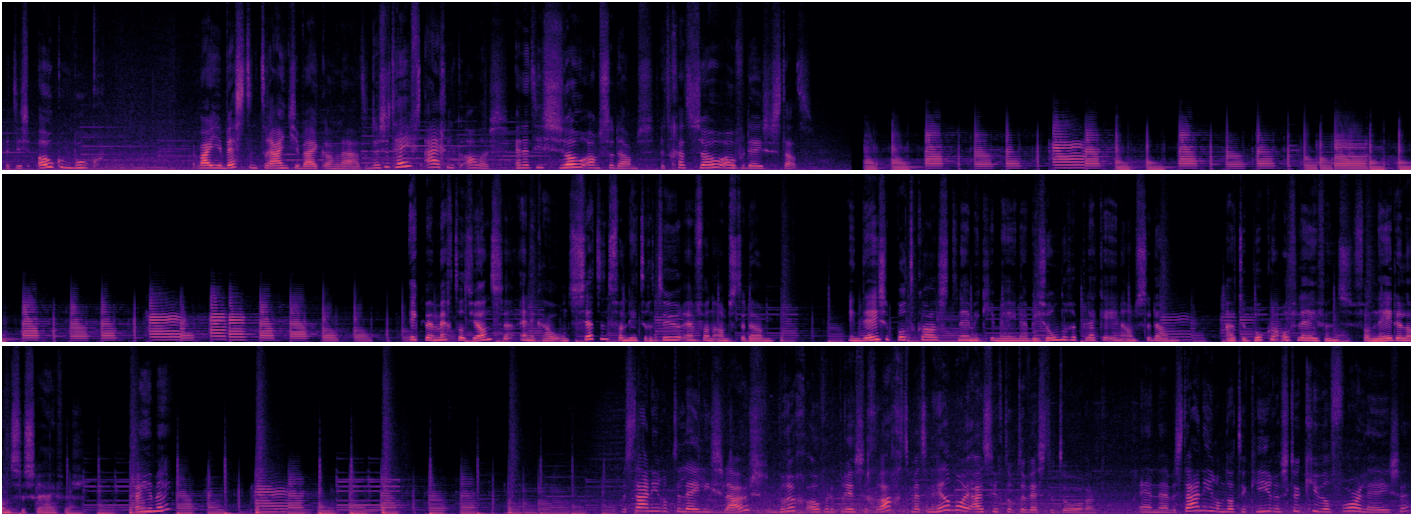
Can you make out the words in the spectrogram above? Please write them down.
Het is ook een boek waar je best een traantje bij kan laten. Dus het heeft eigenlijk alles. En het is zo Amsterdams. Het gaat zo over deze stad. Ik ben Mechtelt Jansen en ik hou ontzettend van literatuur en van Amsterdam. In deze podcast neem ik je mee naar bijzondere plekken in Amsterdam, uit de boeken of levens van Nederlandse schrijvers. Ga je mee? We staan hier op de Lelysluis, brug over de Prinsengracht, met een heel mooi uitzicht op de Westertoren. En uh, we staan hier omdat ik hier een stukje wil voorlezen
